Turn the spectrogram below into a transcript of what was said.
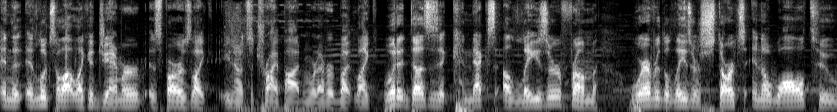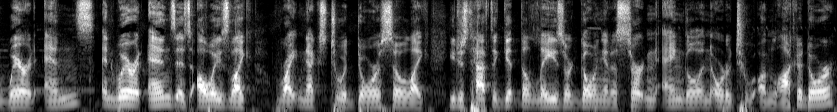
and it looks a lot like a jammer as far as like, you know, it's a tripod and whatever, but like what it does is it connects a laser from wherever the laser starts in a wall to where it ends. And where it ends is always like right next to a door. So like you just have to get the laser going at a certain angle in order to unlock a door.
